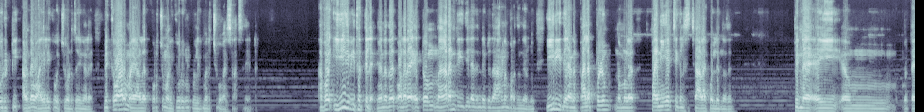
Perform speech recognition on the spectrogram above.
ഉരുട്ടി അവന്റെ വായിലേക്ക് വെച്ചു കൊടുത്തു കഴിഞ്ഞാൽ മിക്കവാറും അയാൾ കുറച്ച് മണിക്കൂറുകൾക്കുള്ളിൽ മരിച്ചു പോകാൻ സാധ്യതയുണ്ട്. അപ്പോൾ ഈ വിധത്തിൽ ഞാനത് വളരെ ഏറ്റവും നാടൻ രീതിയിൽ അതിന്റെ ഒരു ഉദാഹരണം പറഞ്ഞതേ ഉള്ളൂ. ഈ രീതിയിലാണ് പലപ്പോഴും നമ്മൾ പനിയെ ചികിത്സിച്ച ആളെ കൊല്ലുന്നത്. പിന്നെ ഈ മറ്റേ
